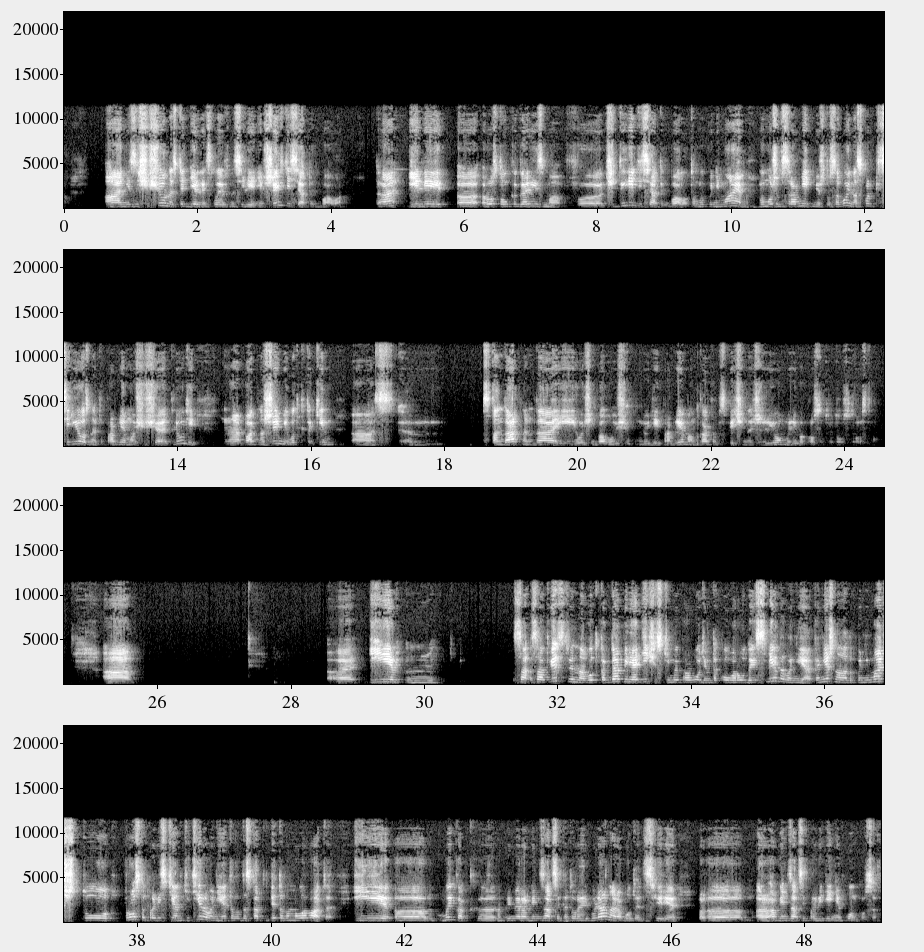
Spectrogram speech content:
а незащищенность отдельных слоев населения в 0,6 балла, да, или э, рост алкоголизма в 0,4 балла, то мы понимаем, мы можем сравнить между собой, насколько серьезно эту проблему ощущают люди по отношению вот к таким э, с, э, стандартным да, и очень волнующим людей проблемам, как обеспеченность жильем или вопросы трудоустройства. А, э, и Соответственно, вот когда периодически мы проводим такого рода исследования, конечно, надо понимать, что просто провести анкетирование этого, достаточно, этого маловато. И э, мы, как, например, организация, которая регулярно работает в сфере э, организации проведения конкурсов,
